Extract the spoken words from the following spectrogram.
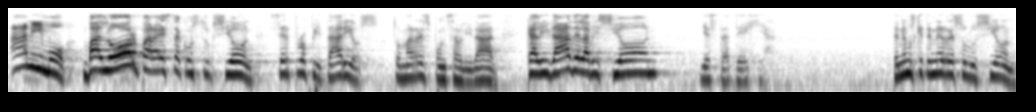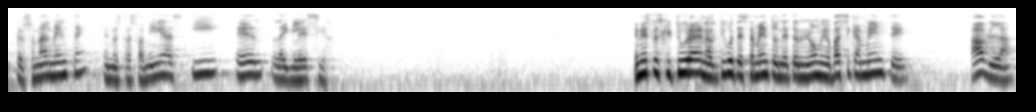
Ánimo, valor para esta construcción. Ser propietarios, tomar responsabilidad. Calidad de la visión y estrategia. Tenemos que tener resolución personalmente, en nuestras familias y en la iglesia. En esta escritura, en el Antiguo Testamento, en Deuteronomio, básicamente habla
